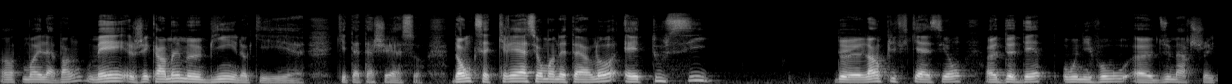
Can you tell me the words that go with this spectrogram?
entre moi et la banque, mais j'ai quand même un bien qui, qui est attaché à ça. Donc, cette création monétaire-là est aussi de l'amplification euh, de dette au niveau euh, du marché.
